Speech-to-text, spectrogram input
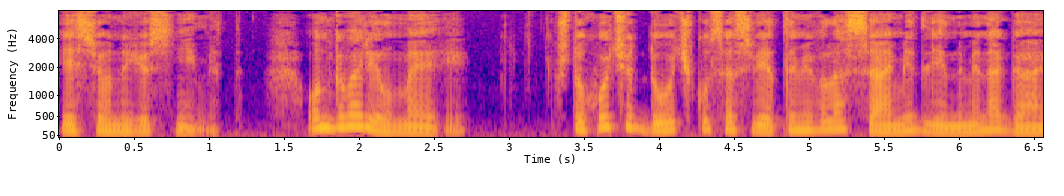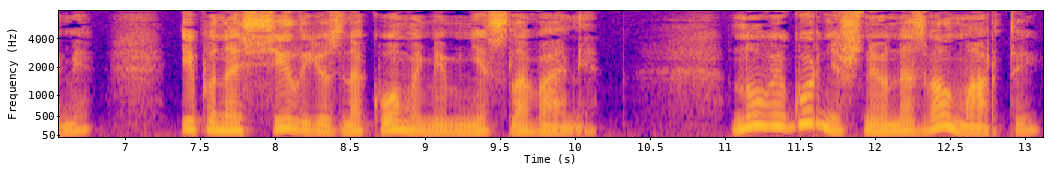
если он ее снимет. Он говорил Мэри, что хочет дочку со светлыми волосами, длинными ногами, и поносил ее знакомыми мне словами. Новую горничную он назвал Мартой,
